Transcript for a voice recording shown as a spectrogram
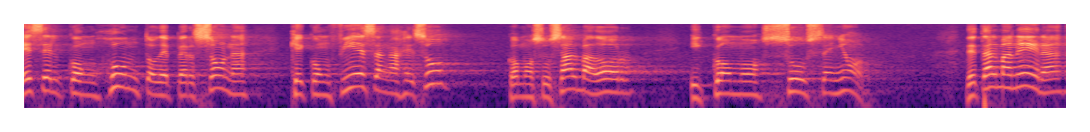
es el conjunto de personas que confiesan a Jesús como su Salvador y como su Señor. De tal manera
